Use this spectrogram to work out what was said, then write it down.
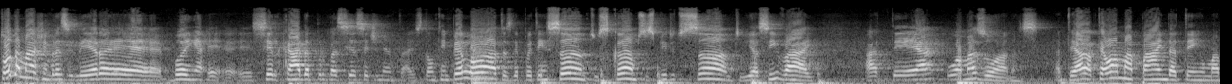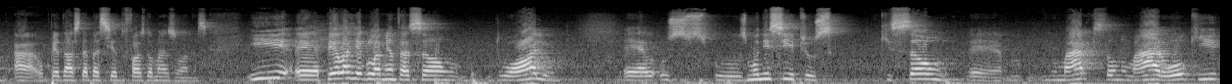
toda a margem brasileira é, banha, é- é cercada por bacias sedimentares. Então tem Pelotas, depois tem Santos, Campos, Espírito Santo e assim vai até o Amazonas. Até, até o Amapá ainda tem uma, a- um pedaço da bacia do Foz do Amazonas. E é, pela regulamentação do óleo, é, os, os municípios que são é, no mar, que estão no mar, ou que,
